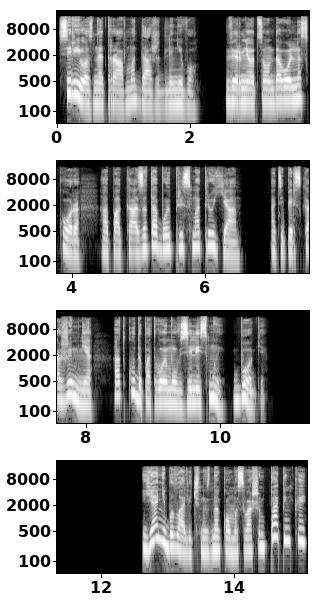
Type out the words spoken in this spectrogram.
серьезная травма даже для него. Вернется он довольно скоро, а пока за тобой присмотрю я. А теперь скажи мне, откуда, по-твоему, взялись мы, боги? Я не была лично знакома с вашим папенькой,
